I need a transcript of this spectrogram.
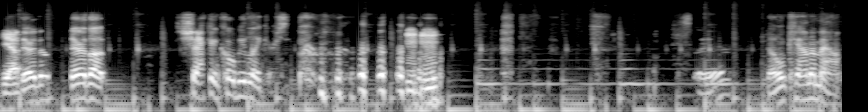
Yeah. they're the they're the Shaq and Kobe Lakers. Mhm. So, don't count them out.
